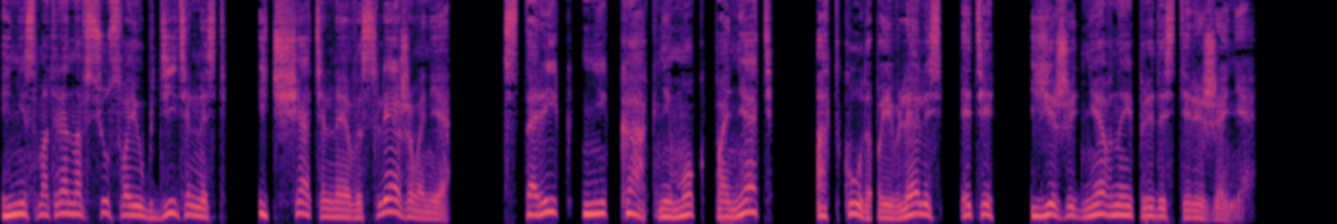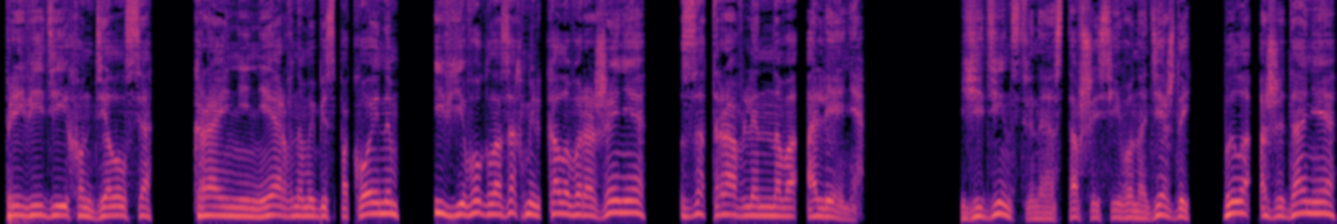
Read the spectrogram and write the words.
И несмотря на всю свою бдительность и тщательное выслеживание, старик никак не мог понять, откуда появлялись эти ежедневные предостережения. При виде их он делался крайне нервным и беспокойным, и в его глазах мелькало выражение затравленного оленя. Единственной оставшейся его надеждой было ожидание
